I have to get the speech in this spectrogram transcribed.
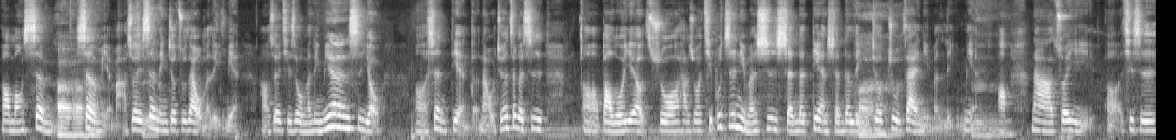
呃蒙圣赦免嘛，所以圣灵就住在我们里面。好，所以其实我们里面是有呃圣殿的。那我觉得这个是呃保罗也有说，他说岂不知你们是神的殿，神的灵就住在你们里面啊。那所以呃其实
